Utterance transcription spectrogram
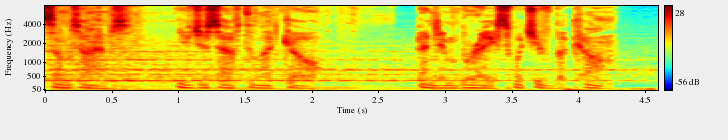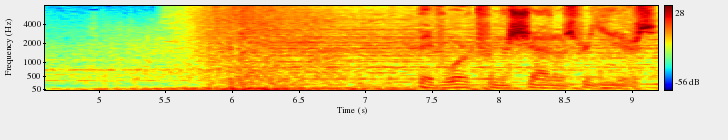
Sometimes you just have to let go and embrace what you've become. They've worked from the shadows for years,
